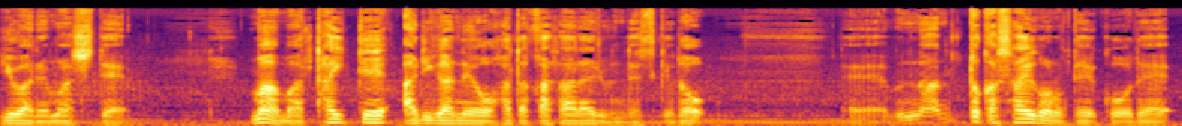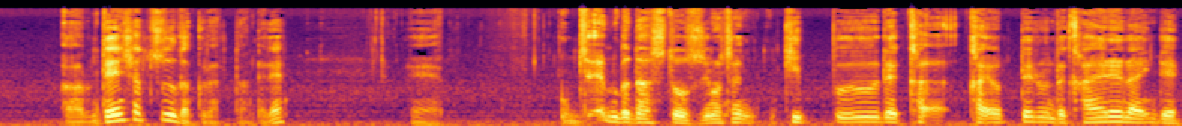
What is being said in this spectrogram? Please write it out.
言われましてまあまあ大抵有り金をはたかされるんですけど、えー、なんとか最後の抵抗であの電車通学だったんでね、えー全部出すとすいません切符で通ってるんで帰れないんで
